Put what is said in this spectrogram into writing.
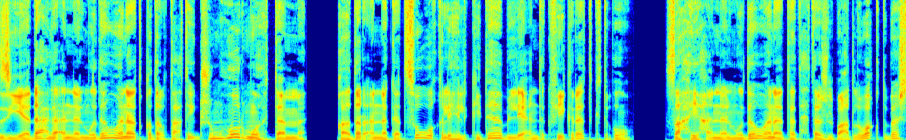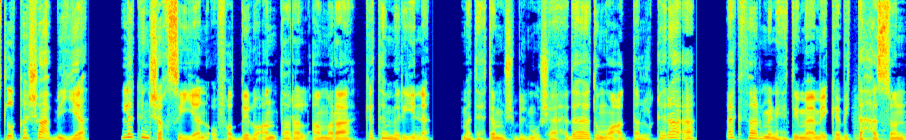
زيادة على أن المدونة تقدر تعطيك جمهور مهتم. قادر أنك تسوق له الكتاب اللي عندك فكرة تكتبه. صحيح أن المدونة تحتاج لبعض الوقت باش تلقى شعبية لكن شخصيا أفضل أن ترى الأمر كتمرين. ما تهتمش بالمشاهدات ومعدل القراءة أكثر من اهتمامك بالتحسن.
